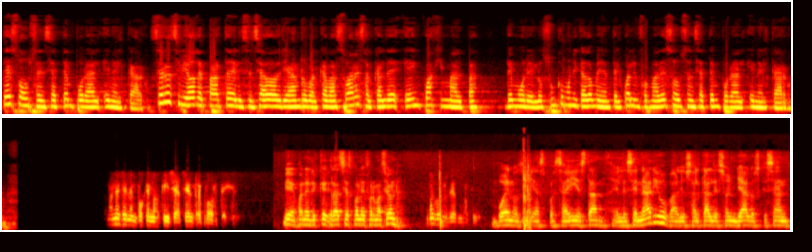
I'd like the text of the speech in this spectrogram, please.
de su ausencia temporal en el cargo. Se recibió de parte del licenciado Adrián Rubalcaba Suárez, alcalde en Coajimalpa de Morelos, un comunicado mediante el cual informa de su ausencia temporal en el cargo. Amanece el enfoque noticias, el reporte. Bien, Juan Enrique, gracias por la información. Muy buenos días, Martín. Buenos días, pues ahí está el escenario. Varios alcaldes son ya los que se han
